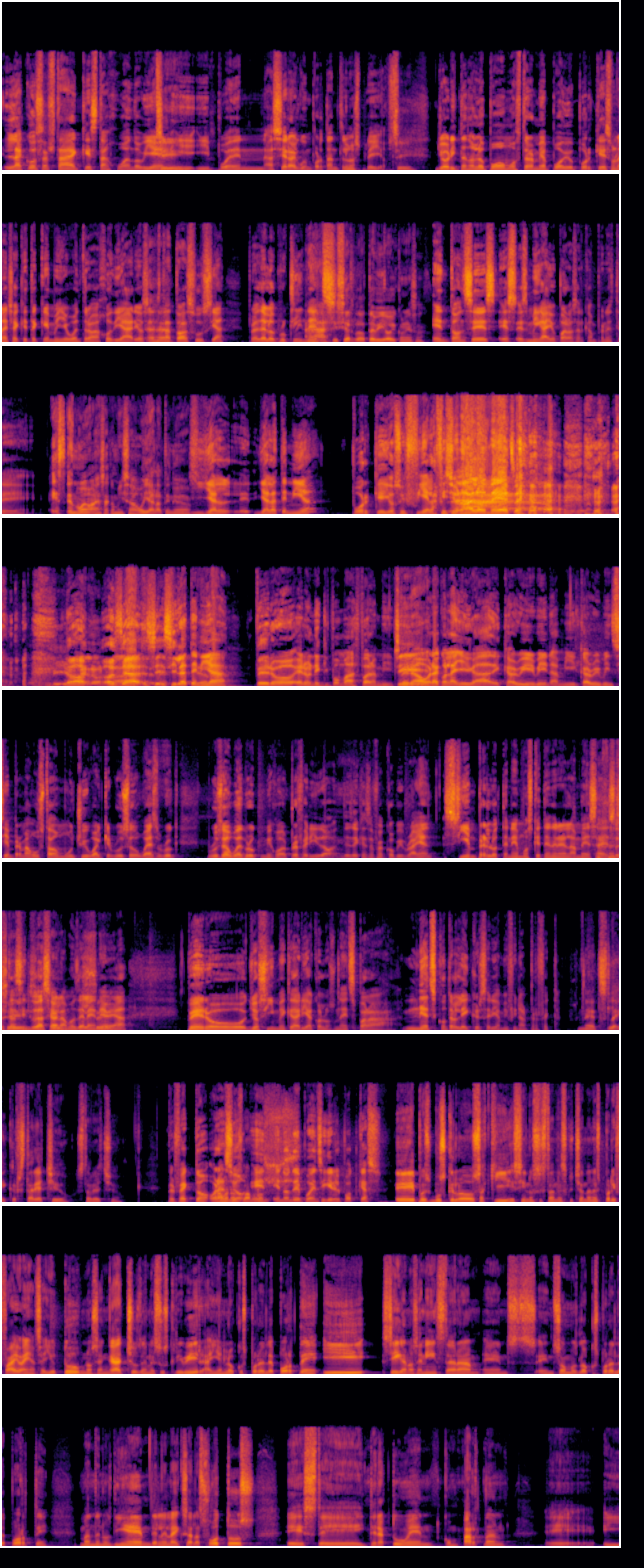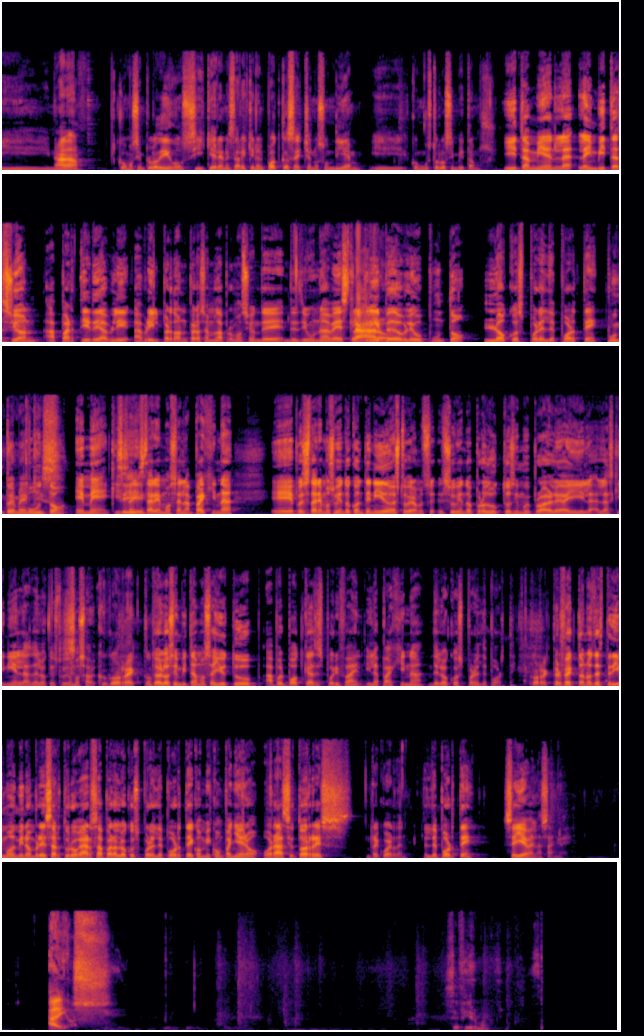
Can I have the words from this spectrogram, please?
La cosa está que están jugando bien Sí. y, y pueden hacer algo importante en los playoffs. sí. Yo ahorita no le puedo mostrar mi apoyo porque es una chaqueta que me llevo al trabajo diario, o sea, Ajá. está toda sucia, pero es de los Brooklyn Nets. Ah, sí, cierto. Te vi hoy con eso. Entonces, es, es mi gallo para ser campeón este... ¿Es, es nueva esa camisa o ya la tenías? Ya, ya la tenía porque yo soy fiel aficionado a los Nets. No, o sea, sí, sí la tenía, pero era un equipo más para mí. Sí. Pero ahora con la llegada de Kyrie Irving, a mí Kyrie Irving siempre me ha gustado mucho, igual que Russell Westbrook. Russell Westbrook, mi jugador preferido, desde que se fue Kobe Bryant, siempre lo tenemos que tener en la mesa. Eso está Sí, sin duda sí, si hablamos de la. NBA. Pero yo sí me quedaría con los Nets para... Nets contra Lakers sería mi final perfecta. Nets Lakers. Estaría chido. Estaría chido. Perfecto. Horacio, Vámonos, ¿en, en dónde pueden seguir el podcast? Eh, pues búsquenlos aquí. Si nos están escuchando en Spotify, váyanse a YouTube. No sean gachos, denle suscribir. Ahí en Locos por el Deporte. Y síganos en Instagram. En, en Somos Locos por el Deporte. Mándenos DM. Denle likes a las fotos. Este, interactúen. Compartan. eh, y nada. Como siempre lo digo, si quieren estar aquí en el podcast, échenos un DM y con gusto los invitamos. Y también la, la invitación a partir de abril, abril, perdón, pero hacemos la promoción de desde una vez. Claro. www.locosporeldeporte.mx. Sí. Ahí estaremos en la página. Eh, pues estaremos subiendo contenido, estuviéramos eh, subiendo productos y muy probable ahí la- las quinielas de lo que estuvimos hablando. Correcto. Entonces los invitamos a YouTube, Apple Podcast, Spotify y la página de Locos por el Deporte. Correcto. Perfecto, nos despedimos. Mi nombre es Arturo Garza para Locos por el Deporte con mi compañero Horacio Torres. Recuerden, el deporte se lleva en la sangre. Adiós. Se firma.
